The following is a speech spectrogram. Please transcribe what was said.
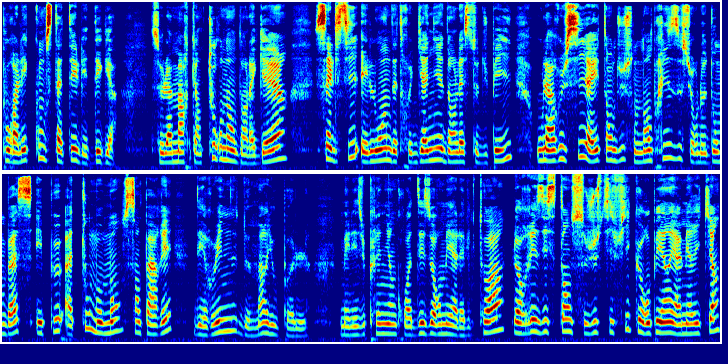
pour aller constater les dégâts. Cela marque un tournant dans la guerre. Celle-ci est loin d'être gagnée dans l'est du pays, où la Russie a étendu son emprise sur le Donbass et peut à tout moment s'emparer des ruines de Mariupol. Mais les Ukrainiens croient désormais à la victoire. Leur résistance justifie qu'Européens et Américains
